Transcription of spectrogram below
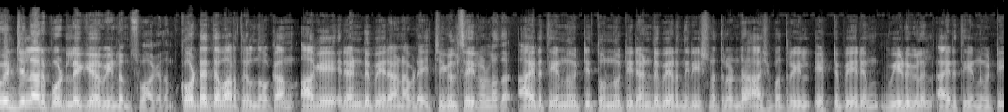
കോവിഡ് ജില്ലാ റിപ്പോർട്ടിലേക്ക് വീണ്ടും സ്വാഗതം. കോട്ടയത്തെ വാർത്തകൾ നോക്കാം. ആകെ രണ്ട് പേരാണ് അവിടെ ചികിത്സയിലുള്ളത്. ആയിരത്തി എണ്ണൂറ്റി തൊണ്ണൂറ്റി രണ്ട് പേർ നിരീക്ഷണത്തിലുണ്ട്. ആശുപത്രിയിൽ എട്ട് പേരും വീടുകളിൽ ആയിരത്തി എണ്ണൂറ്റി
